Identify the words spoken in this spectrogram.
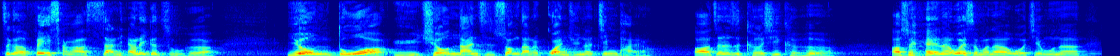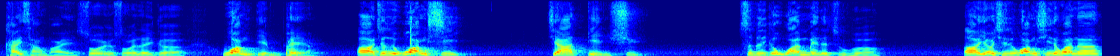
这个非常啊闪亮的一个组合啊，勇夺羽球男子双打的冠军的金牌啊，啊真的是可喜可贺啊！啊，所以呢，为什么呢？我节目呢开场白所有所谓的一个望点配啊，啊就是望系加点序，是不是一个完美的组合啊？尤其是望系的话呢，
